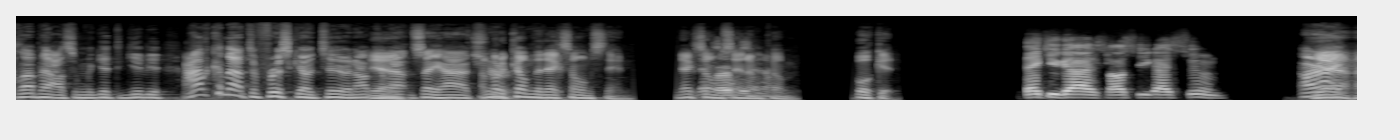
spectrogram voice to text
clubhouse and we get to give you. I'll come out to Frisco too, and I'll come out and say hi. Sure. I'm gonna come the next homestand. Next Yeah. homestand, I'm coming. Book it. Thank you guys. I'll see you guys soon. All right, Yeah.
